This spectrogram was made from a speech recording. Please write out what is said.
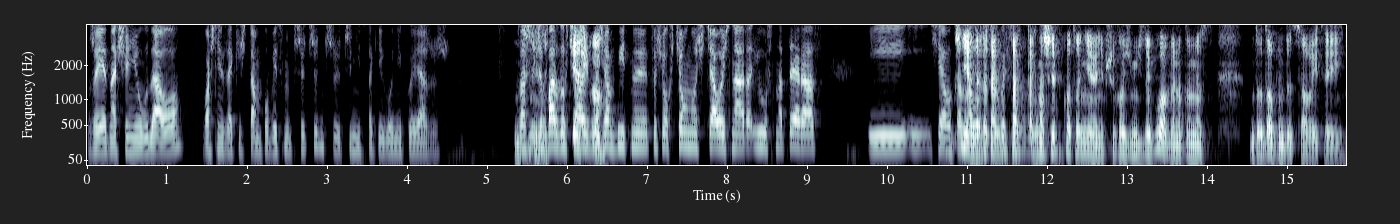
że jednak się nie udało? Właśnie z jakichś tam powiedzmy przyczyn, czy, czy nic takiego nie kojarzysz? Znaczy, że bardzo chciałeś być ambitny, coś osiągnąć chciałeś na, już na teraz, i, i się Znaczy okazało, nie, że tak, tak, tak, tak na szybko to nie wiem, nie przychodzi mi nic do głowy, natomiast dodałbym do całej tej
